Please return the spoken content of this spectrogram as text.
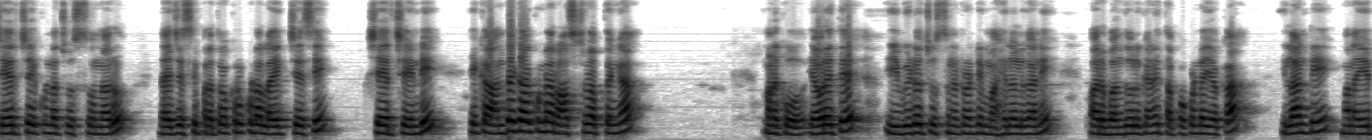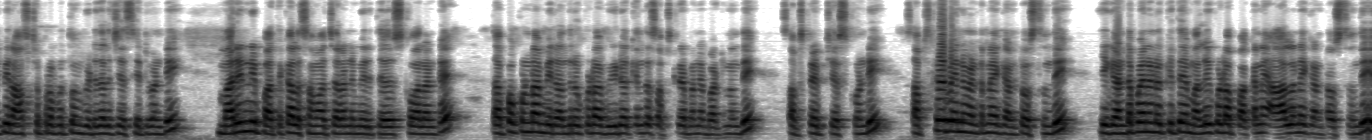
షేర్ చేయకుండా చూస్తున్నారు దయచేసి ప్రతి ఒక్కరు కూడా లైక్ చేసి షేర్ చేయండి. ఇక అంతేకాకుండా రాష్ట్ర వ్యాప్తంగా మనకు ఎవరైతే ఈ వీడియో చూస్తున్నటువంటి మహిళలు కానీ వారి బంధువులు కానీ తప్పకుండా ఈ యొక్క ఇలాంటి మన ఏపీ రాష్ట్ర ప్రభుత్వం విడుదల చేసేటువంటి మరిన్ని పథకాల సమాచారాన్ని మీరు తెలుసుకోవాలంటే తప్పకుండా మీరు అందరూ కూడా వీడియో కింద సబ్స్క్రైబ్ అనే బటన్ ఉంది. సబ్స్క్రైబ్ చేసుకోండి. సబ్స్క్రైబ్ అయిన వెంటనే గంట వస్తుంది. ఈ గంట పైన నొక్కితే మళ్ళీ కూడా పక్కనే ఆల్ అనే గంట వస్తుంది.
